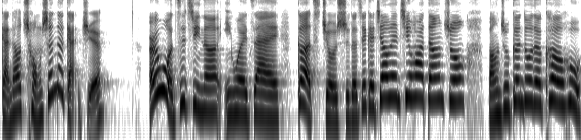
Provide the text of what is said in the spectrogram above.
感到重生的感觉。而我自己呢，因为在 GUT 九十的这个教练计划当中，帮助更多的客户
